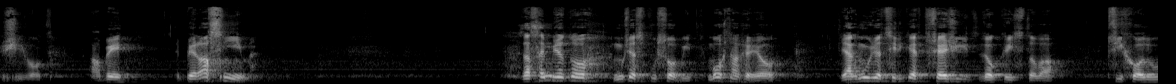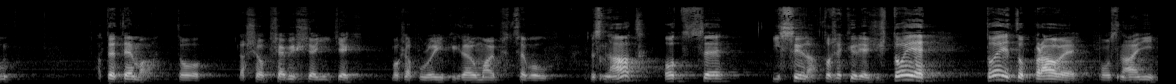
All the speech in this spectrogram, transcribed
život, aby byla s ním. Zase mi, že to může způsobit, možná, že jo, jak může církev přežít do Kristova příchodu, a to je téma to našeho přemýšlení těch možná půl hodinky, kterou máme před sebou. Znát Otce i Syna. To řekl Ježíš. To je, to je to pravé poznání.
